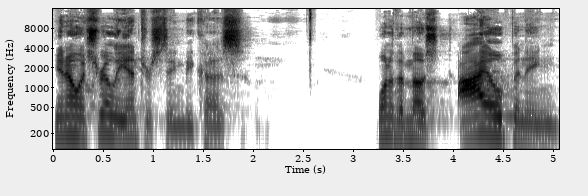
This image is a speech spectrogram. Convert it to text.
You know, it's really interesting because one of the most eye opening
